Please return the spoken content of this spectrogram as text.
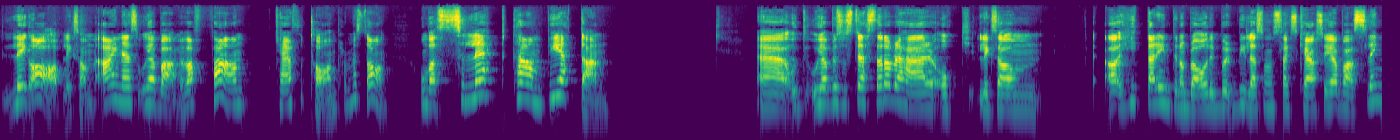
lägg av liksom. Agnes och jag bara, men vad fan, kan jag få ta en parmesan? Hon bara, släpp tandpetaren. Eh, och, och jag blev så stressad av det här och liksom ja, hittar inte något bra och det bildas någon slags kö så jag bara slänger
